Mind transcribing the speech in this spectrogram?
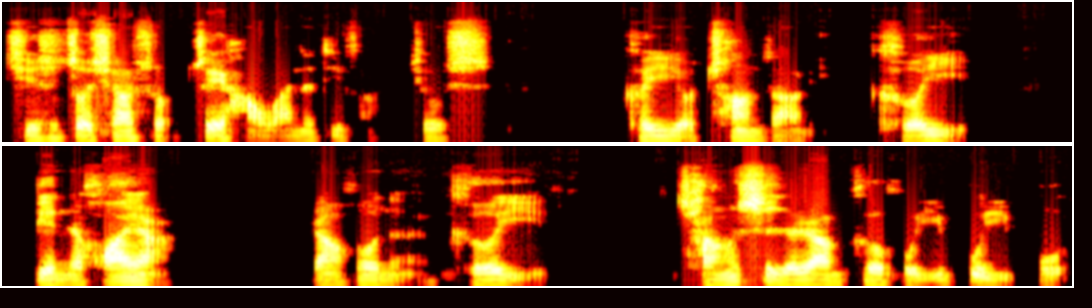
其实做销售最好玩的地方就是可以有创造力，可以变着花样，然后呢，可以尝试着让客户一步一步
